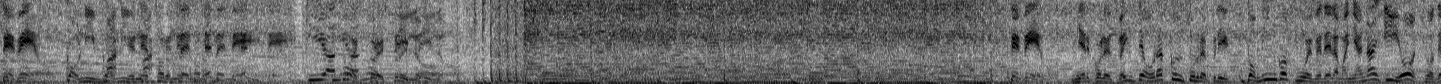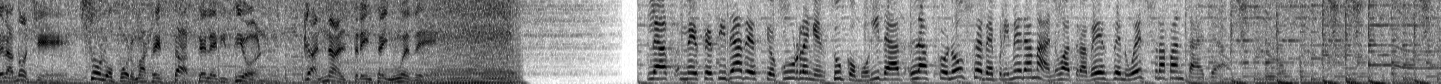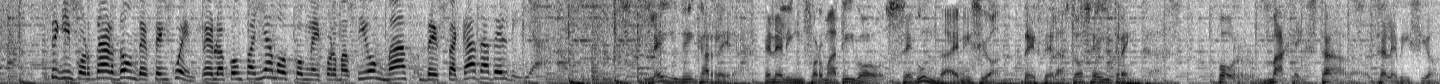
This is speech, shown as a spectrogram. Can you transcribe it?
Te veo con imágenes sorprendentes y a nuestro estilo. Te veo, miércoles 20 horas con su reprise, domingos 9 de la mañana y 8 de la noche. Solo por Majestad Televisión, Canal 39. Las necesidades que ocurren en su comunidad las conoce de primera mano a través de nuestra pantalla. Sin importar dónde se encuentre, lo acompañamos con la información más destacada del día. Lady Carrera, en el informativo Segunda Emisión, desde las 12 y 30, por Majestad Televisión.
